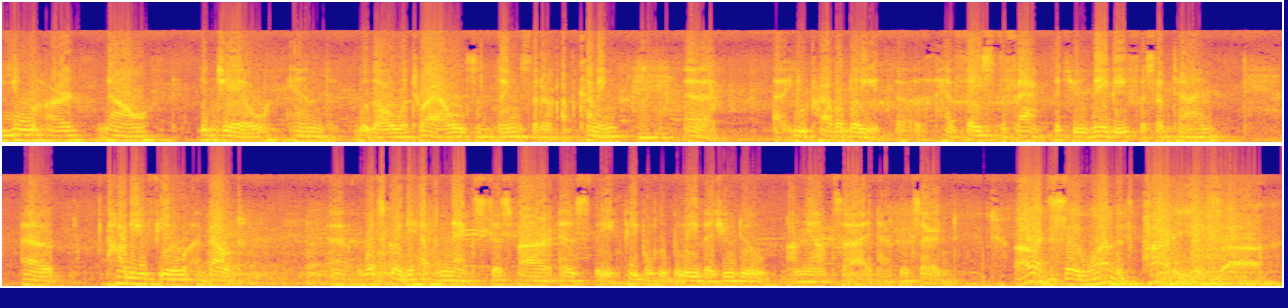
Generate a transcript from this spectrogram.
you are now in jail, and with all the trials and things that are upcoming, mm-hmm uh, you probably uh, have faced the fact that you may be for some time. Uh, how do you feel about uh, what's going to happen next as far as the people who believe as you do on the outside are concerned? I'd like to say, one, that the party is uh,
